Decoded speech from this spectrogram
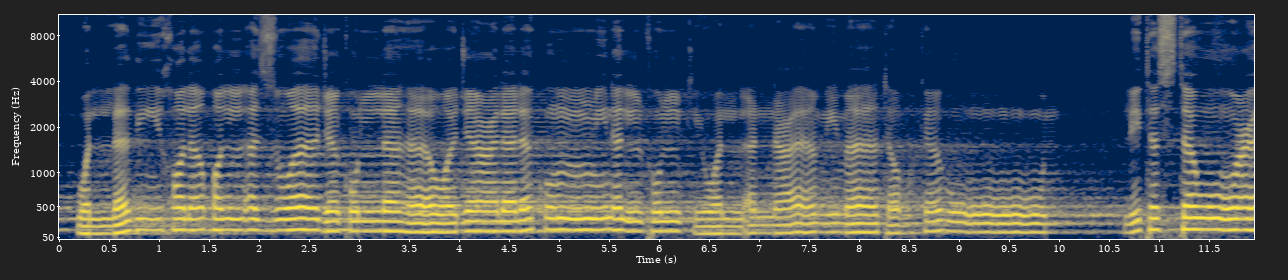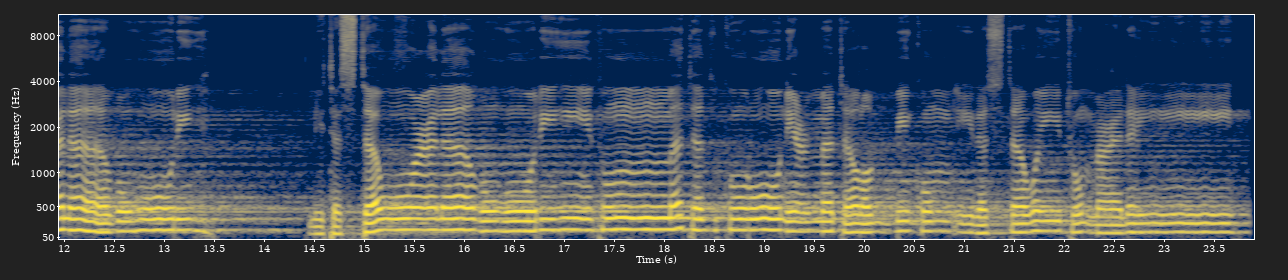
والذي خلق الأزواج كلها وجعل لكم من الفلك والأنعام ما تركبون لتستووا على ظهوره لتستووا على ظهوره ثم تذكروا نعمة ربكم إذا استويتم عليه.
